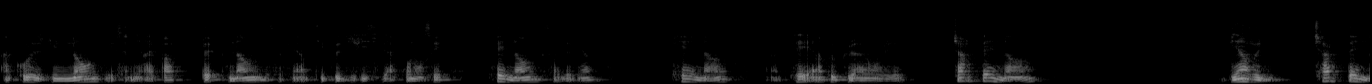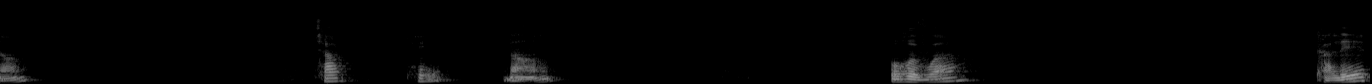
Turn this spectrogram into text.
à cause du nang, et ça n'irait pas pep nang, ça fait un petit peu difficile à prononcer. Penang, ça devient penang, un P un peu plus allongé. Charpenang, bienvenue. Charpenang, Charpenang, au revoir. Kalepe,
